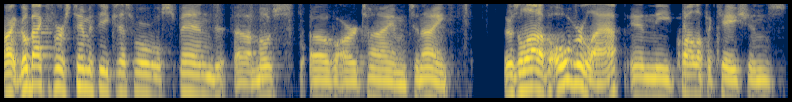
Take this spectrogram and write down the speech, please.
All right, go back to First Timothy because that's where we'll spend uh, most of our time tonight. There's a lot of overlap in the qualifications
